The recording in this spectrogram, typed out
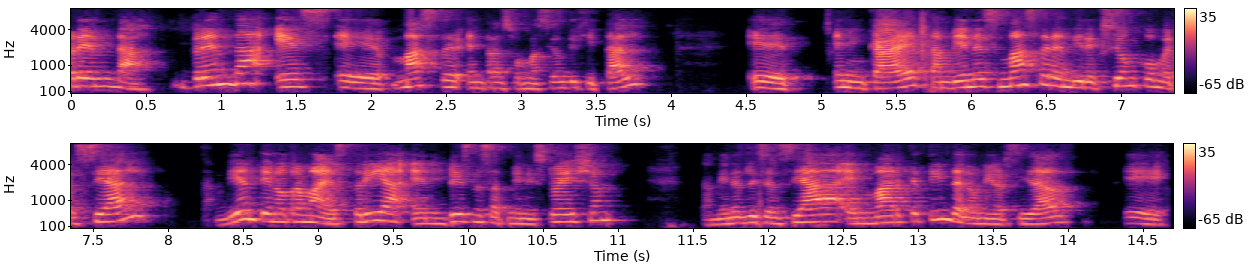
Brenda. Brenda es eh, máster en transformación digital eh, en INCAE, también es máster en dirección comercial, también tiene otra maestría en Business Administration, también es licenciada en marketing de la Universidad eh,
